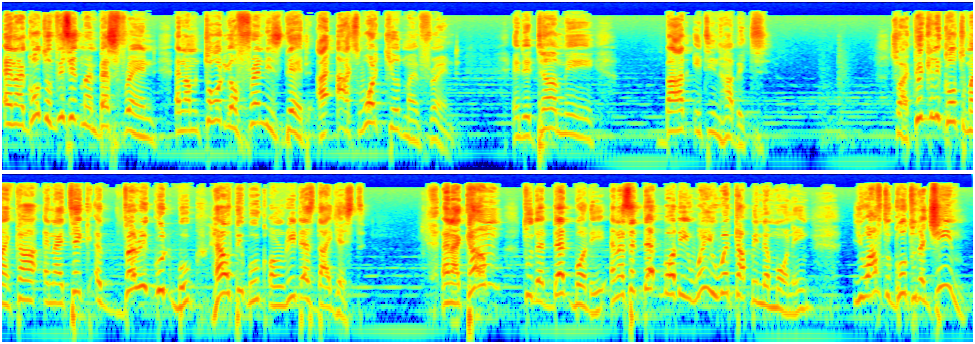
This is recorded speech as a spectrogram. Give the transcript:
and I go to visit my best friend and I'm told your friend is dead, I ask, What killed my friend? And they tell me, Bad eating habits. So I quickly go to my car and I take a very good book, healthy book on Reader's Digest. And I come to the dead body and I said, Dead body, when you wake up in the morning, you have to go to the gym.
